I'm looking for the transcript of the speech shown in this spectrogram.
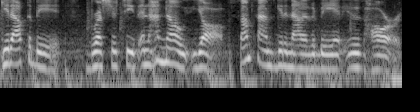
get out the bed brush your teeth. And I know, y'all, sometimes getting out of the bed is hard.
